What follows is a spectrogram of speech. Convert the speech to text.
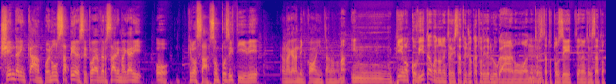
scendere in campo e non sapere se i tuoi avversari magari, oh, chi lo sa, sono positivi, è una grande incognita, no? Ma in pieno Covid, quando hanno intervistato i giocatori del Lugano, hanno Mm. intervistato Tosetti, hanno intervistato.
